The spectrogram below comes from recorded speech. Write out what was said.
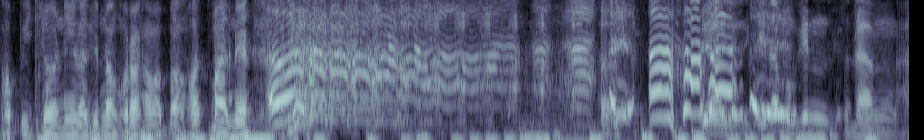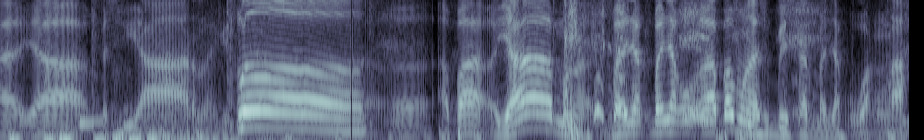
Kopi Joni lagi nongkrong sama Bang Hotman ya. Ya, jadi kita mungkin sedang eh, ya pesiar lah gitu. Oh. Eh, apa ya banyak banyak apa menghabiskan banyak uang lah.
